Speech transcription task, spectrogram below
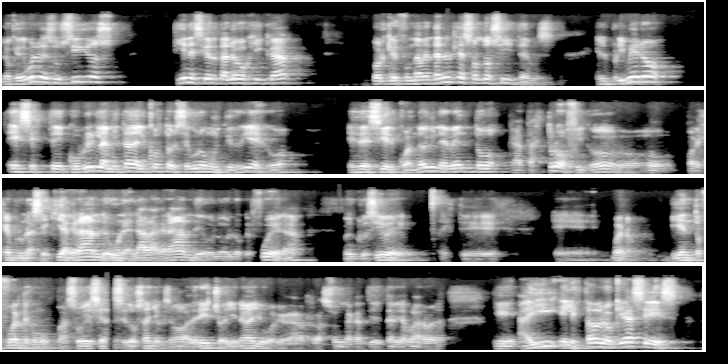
lo que devuelve en subsidios tiene cierta lógica porque fundamentalmente son dos ítems. El primero es este, cubrir la mitad del costo del seguro multirriesgo, es decir, cuando hay un evento catastrófico, o, por ejemplo una sequía grande o una helada grande o lo, que fuera, o inclusive este, eh, bueno, viento fuerte como pasó ese hace dos años que se llamaba Derecho ahí en Iowa, que arrasó la cantidad de hectáreas bárbaras. Eh, ahí el Estado lo que hace es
